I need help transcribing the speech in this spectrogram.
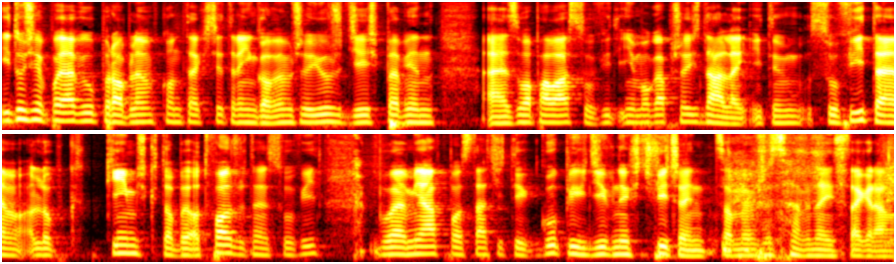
I tu się pojawił problem w kontekście treningowym, że już gdzieś pewien e, złapała sufit i nie mogła przejść dalej. I tym sufitem lub kimś, kto by otworzył ten sufit, byłem ja w postaci tych głupich, dziwnych ćwiczeń, co my wrzucamy na Instagrama.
